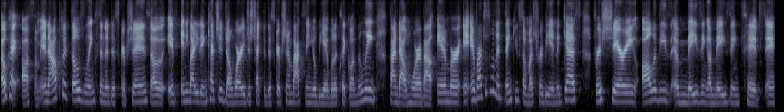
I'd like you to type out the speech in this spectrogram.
Okay, awesome. And I'll put those links in the description. So if anybody didn't catch it, don't worry. Just check the description box and you'll be able to click on the link, find out more about Amber. And Amber, I just want to thank you so much for being a guest, for sharing all of these amazing, amazing tips. And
